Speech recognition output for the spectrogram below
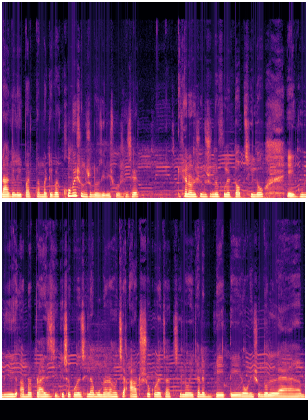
না গেলেই পারতাম বাট এবার খুবই সুন্দর সুন্দর জিনিস বসেছে। এখানে অনেক সুন্দর সুন্দর ফুলের টপ ছিল, এগুলি আমরা প্রাইস জিজ্ঞাসা করেছিলাম ওনারা হচ্ছে আটশো করে চাচ্ছিল, এখানে বেতের অনেক সুন্দর ল্যাম্প,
